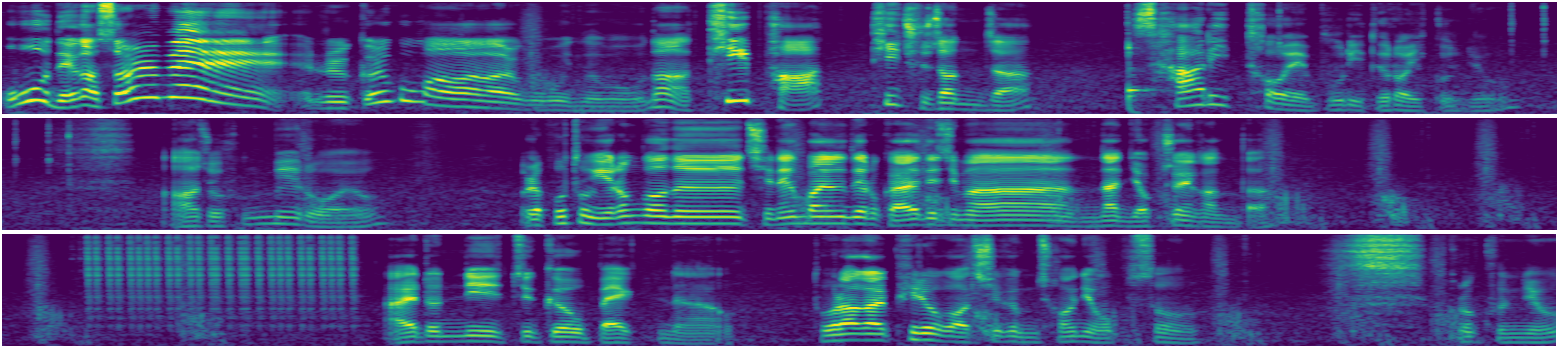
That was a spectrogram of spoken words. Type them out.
오 내가 썰매를 끌고 가고 있는 거구나. 티팟, 티주전자. 4리터의 물이 들어있군요. 아주 흥미로워요. 원래 보통 이런 거는 진행 방향대로 가야 되지만 난 역주행한다. I don't need to go back now. 돌아갈 필요가 지금 전혀 없어 그렇군요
